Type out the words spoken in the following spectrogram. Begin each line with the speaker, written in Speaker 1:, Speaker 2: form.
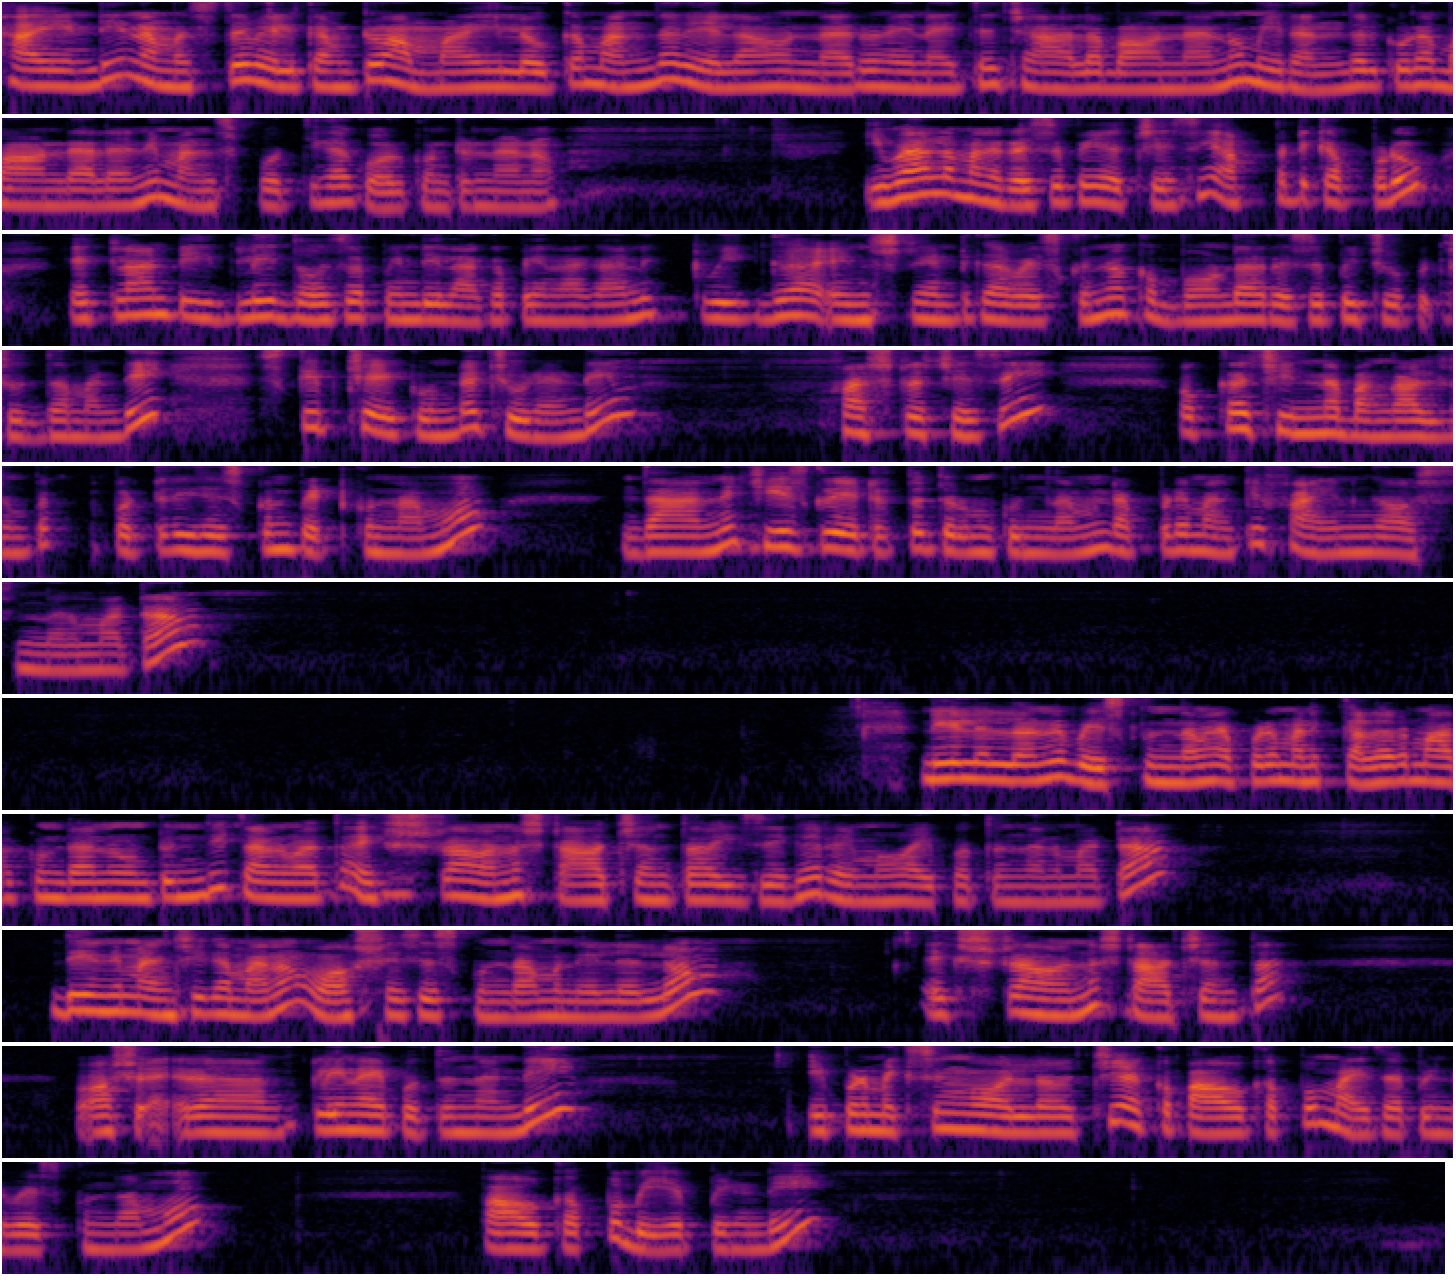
Speaker 1: Hi అండి. నమస్తే. Welcome to అమ్మాయి లోకం. అందరు ఎలా ఉన్నారు? నేనైతే చాలా బాగున్నాను. మీరందరు కూడా బాగుండాలని మనస్ఫూర్తిగా కోరుకుంటున్నాను. ఇవాళ మన రెసిపీ వచ్చేసి అప్పటికప్పుడు ఎట్లాంటి ఇడ్లీ దోశ పిండి లేకపోయినా కానీ క్విక్గా ఇన్స్టెంట్గా వేసుకుని ఒక బోండా రెసిపీ చూపి చూద్దామండి. స్కిప్ చేయకుండా చూడండి. ఫస్ట్ వచ్చేసి ఒక చిన్న బంగాళదుంప పొట్టు తీసేసుకొని పెట్టుకున్నాము. దాన్ని చీజ్ గ్రేటర్తో తురుముకుందామండి. అప్పుడే మనకి ఫైన్గా వస్తుందన్నమాట. నీళ్ళల్లోనే వేసుకుందాం. అప్పుడే మనకి కలర్ మారకుండానే ఉంటుంది. తర్వాత ఎక్స్ట్రా ఉన్న స్టార్చ్ అంతా ఈజీగా రిమూవ్ అయిపోతుంది అనమాట దీన్ని మంచిగా మనం వాష్ చేసేసుకుందాము నీళ్ళల్లో. ఎక్స్ట్రా ఉన్న స్టార్చ్ అంతా వాష్ క్లీన్ అయిపోతుందండి. ఇప్పుడు మిక్సింగ్ ఆయిల్లో వచ్చి ఒక పావు కప్పు మైదా పిండి వేసుకుందాము. పావు కప్పు బియ్యపిండి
